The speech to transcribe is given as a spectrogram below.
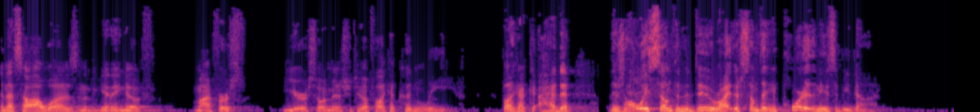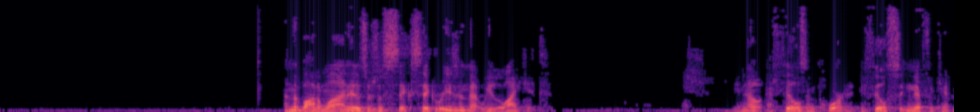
And that's how I was in the beginning of my first year or so in ministry too, I felt like I couldn't leave. I felt like I had to, there's always something to do, right? There's something important that needs to be done. And the bottom line is there's a sick, sick reason that we like it. You know, it feels important. It feels significant.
